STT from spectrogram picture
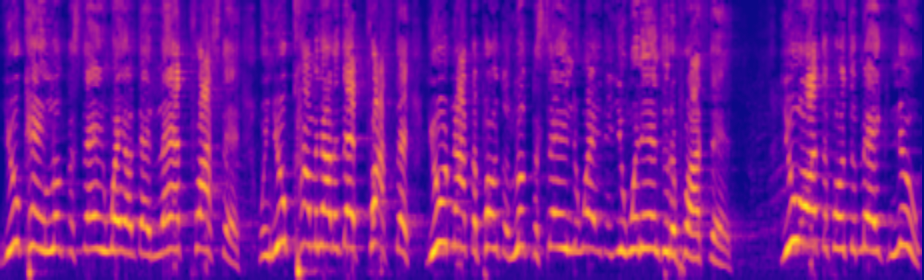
You can't look the same way of that last process. When you're coming out of that process, you're not supposed to look the same way that you went into the process. You are supposed to make new.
